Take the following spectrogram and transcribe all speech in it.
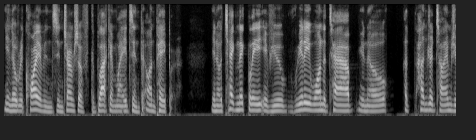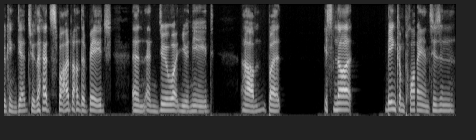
you know requirements in terms of the black and whites in on paper. You know, technically, if you really want to tab, you know, a hundred times, you can get to that spot on the page and and do what you need. Um, but it's not being compliant isn't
